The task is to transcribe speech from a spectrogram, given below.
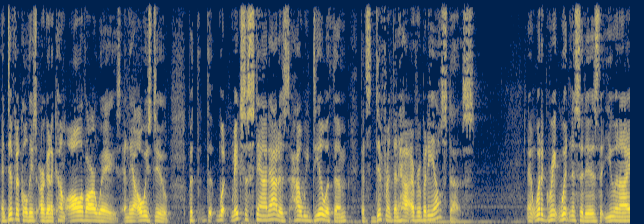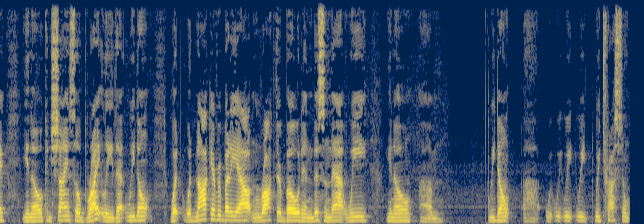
and difficulties are going to come all of our ways, and they always do. But what makes us stand out is how we deal with them that's different than how everybody else does. And what a great witness it is that you and I, you know, can shine so brightly that we don't, what would knock everybody out and rock their boat and this and that, we, you know, um, we don't uh, we, we, we, we trust and,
